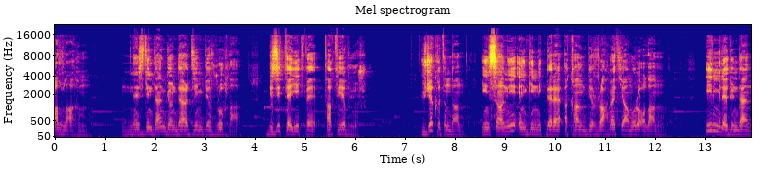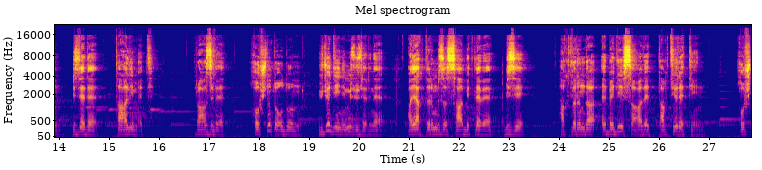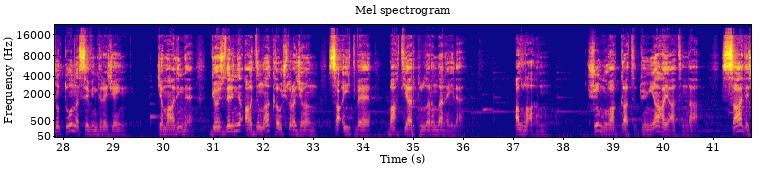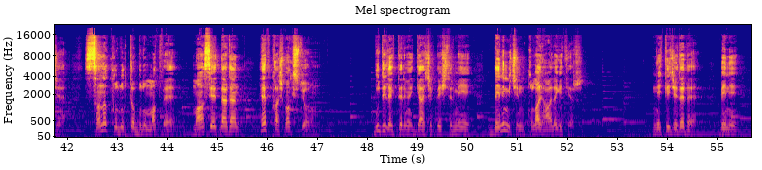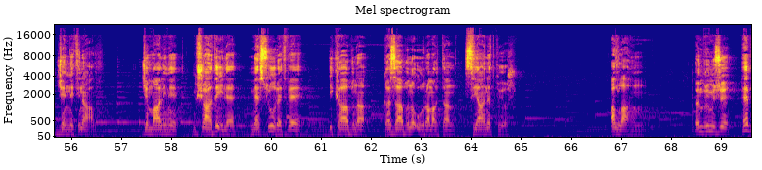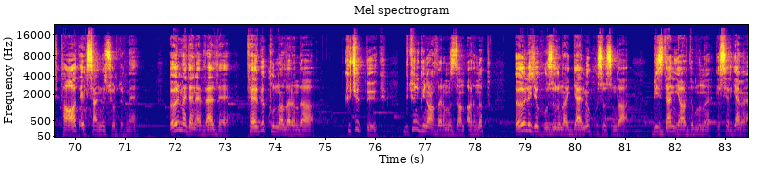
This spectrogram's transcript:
Allah'ım nezdinden gönderdiğin bir ruhla bizi teyit ve takviye buyur. Yüce katından insani enginliklere akan bir rahmet yağmuru olan ilm ile dünden bize de talim et. Razı ve hoşnut olduğun yüce dinimiz üzerine ayaklarımızı sabitle ve bizi haklarında ebedi saadet takdir ettiğin, hoşnutluğunla sevindireceğin, cemalinle gözlerini aydınlığa kavuşturacağın sait ve bahtiyar kullarından eyle. Allah'ım şu muvakkat dünya hayatında sadece sana kullukta bulunmak ve masiyetlerden hep kaçmak istiyorum. Bu dileklerimi gerçekleştirmeyi benim için kolay hale getir. Neticede de beni cennetine al. Cemalini müşahede ile mesrur et ve ikabına, gazabına uğramaktan siyanet buyur. Allah'ım ömrümüzü hep taat eksenli sürdürme. Ölmeden evvel de tevbe kurnalarında küçük büyük bütün günahlarımızdan arınıp öylece huzuruna gelme hususunda bizden yardımını esirgeme.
